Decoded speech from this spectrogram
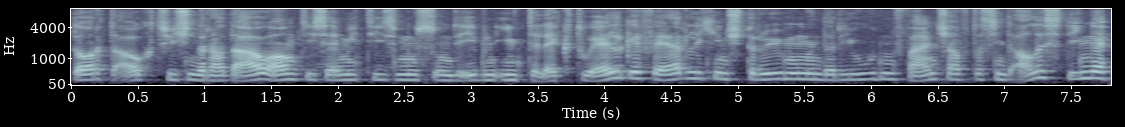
dort auch zwischen Radau-Antisemitismus und eben intellektuell gefährlichen Strömungen der Judenfeindschaft, das sind alles Dinge,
